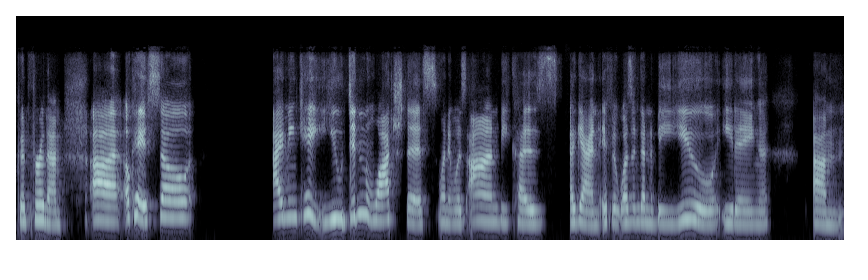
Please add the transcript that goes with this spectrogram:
Good for them. Uh, okay, so I mean, Kate, you didn't watch this when it was on because, again, if it wasn't going to be you eating um,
